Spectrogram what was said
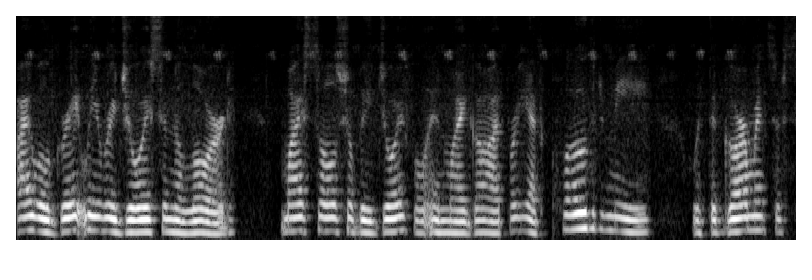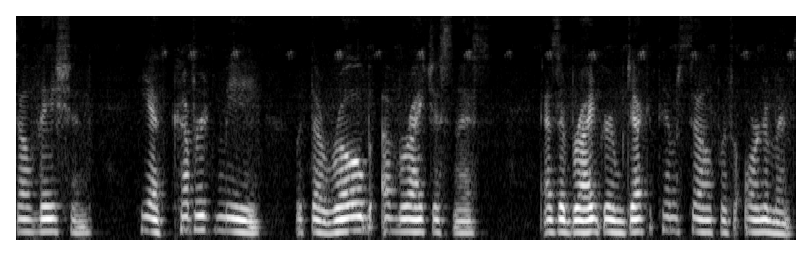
I will greatly rejoice in the Lord. My soul shall be joyful in my God, for he hath clothed me with the garments of salvation. He hath covered me with the robe of righteousness, as a bridegroom decketh himself with ornaments,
